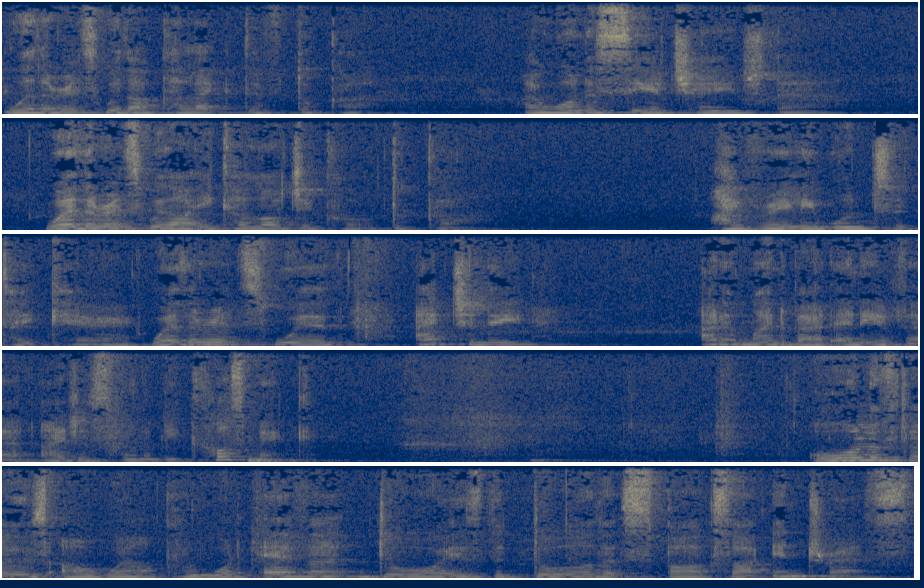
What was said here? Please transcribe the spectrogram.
Whether it's with our collective dukkha, I want to see a change there. whether it's with our ecological dukkha. I really want to take care, whether it's with actually, I don't mind about any of that, I just want to be cosmic. All of those are welcome. Whatever door is the door that sparks our interest,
